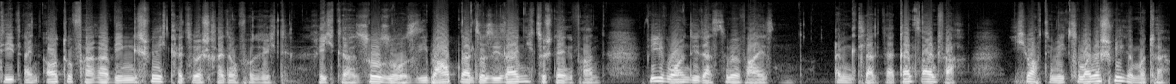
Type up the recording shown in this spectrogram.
Steht ein Autofahrer wegen Geschwindigkeitsüberschreitung vor Gericht. Richter, so, so. Sie behaupten also, Sie seien nicht so schnell gefahren. Wie wollen Sie das denn beweisen? Angeklagter, ganz einfach. Ich war auf dem Weg zu meiner Schwiegermutter.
